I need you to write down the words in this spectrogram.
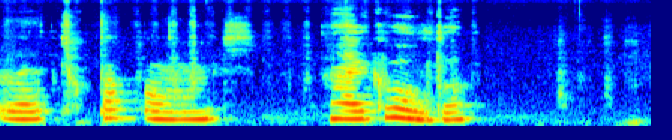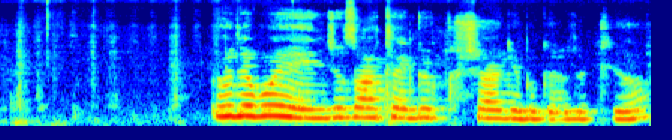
Evet çok tatlı olmuş. Harika oldu. Böyle boyayınca zaten gökkuşağı gibi gözüküyor.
